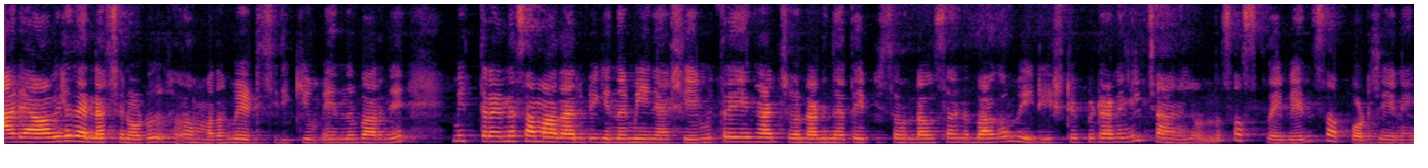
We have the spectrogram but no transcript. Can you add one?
ആ രാവിലെ തന്നെ അച്ഛനോട് സമ്മതം മേടിച്ചിരിക്കും എന്ന് പറഞ്ഞ് മിത്രനെ സമാധാനിപ്പിക്കുന്ന മീനാക്ഷിയെ മിത്രയും കാണിച്ചുകൊണ്ടാണ് ഇന്നത്തെ എപ്പിസോഡിന്റെ അവസാന ഭാഗം. വീഡിയോ ഇഷ്ടപ്പെടുകയാണെങ്കിൽ ചാനൽ ഒന്ന് സബ്സ്ക്രൈബ് ചെയ്ത് സപ്പോർട്ട് ചെയ്യണേ.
